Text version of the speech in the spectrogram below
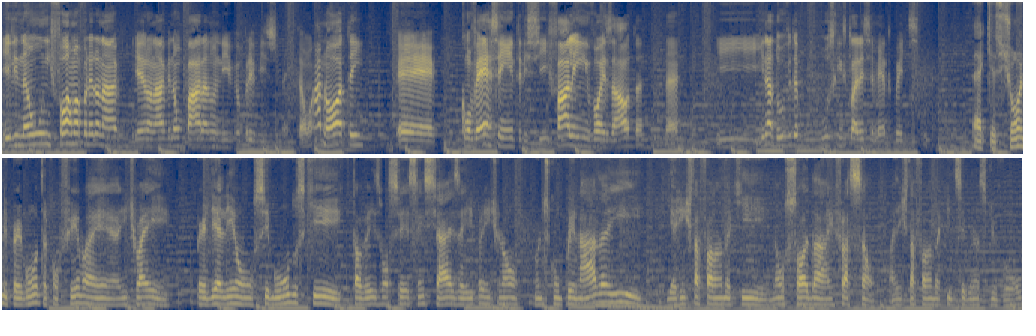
ele não informa para a aeronave, e a aeronave não para no nível previsto. Né? Então anotem, é, conversem entre si, falem em voz alta, né? E, e na dúvida, busquem esclarecimento com a EDC. É, questione, pergunta, confirma. É, a gente vai perder ali uns segundos que, talvez vão ser essenciais aí pra gente não, não descumprir nada e, e a gente tá falando aqui não só da infração, mas a gente tá falando aqui de segurança de voo.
